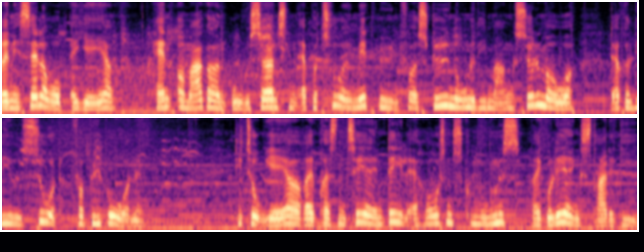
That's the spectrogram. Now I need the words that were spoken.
René Sellerup er jæger. Han og makkeren Ove Sørensen er på tur i Midtbyen for at skyde nogle af de mange sølvmåger, der gør livet surt for byboerne. De to jægere repræsenterer en del af Horsens Kommunes reguleringsstrategi.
